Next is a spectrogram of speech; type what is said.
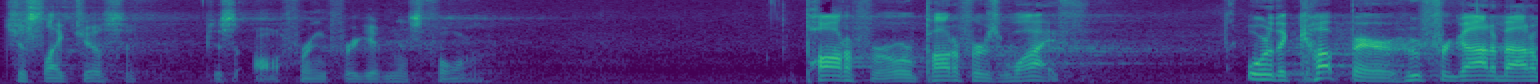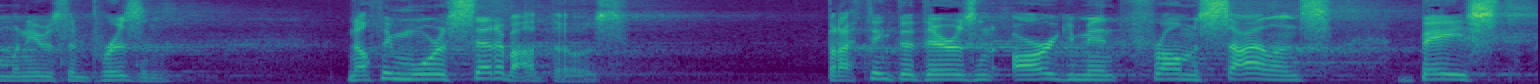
just like Joseph, just offering forgiveness for him. Potiphar, or Potiphar's wife, or the cupbearer who forgot about him when he was in prison. Nothing more is said about those. But I think that there is an argument from silence based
